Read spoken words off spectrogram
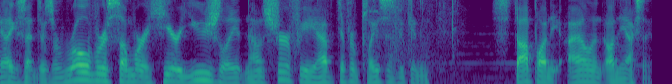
Like I said, there's a rover somewhere here usually. Now, I'm sure if we have different places we can stop on the island, on the actually,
